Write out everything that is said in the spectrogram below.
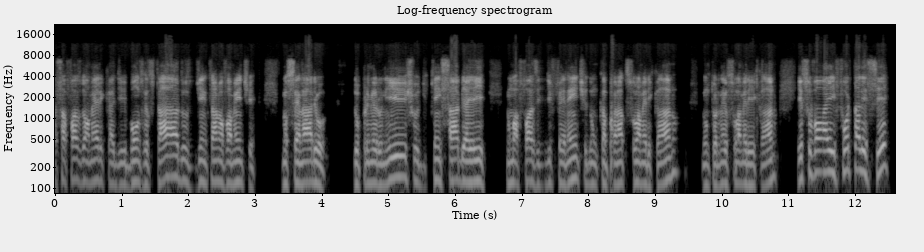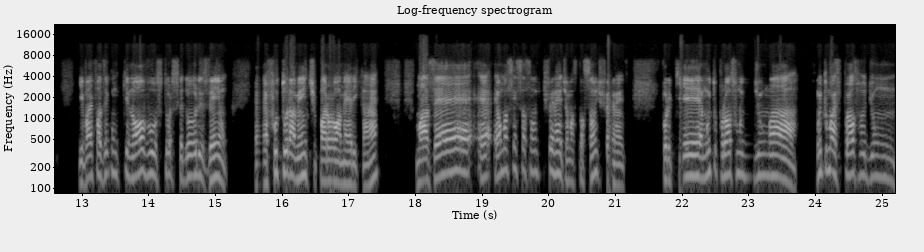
essa fase do América de bons resultados, de entrar novamente no cenário do primeiro nicho, de quem sabe aí numa fase diferente de um campeonato sul-americano, de um torneio sul-americano. Isso vai fortalecer e vai fazer com que novos torcedores venham é, futuramente para o América, né? Mas é, é, é uma sensação diferente, é uma situação diferente, porque é muito próximo de uma, muito mais próximo de um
